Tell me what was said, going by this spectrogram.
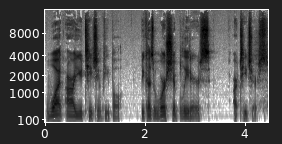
what are you teaching people? Because worship leaders are teachers.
